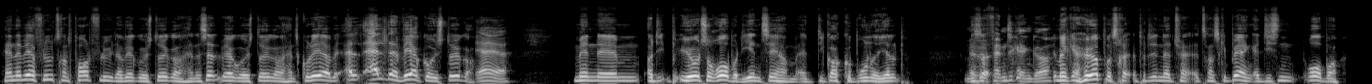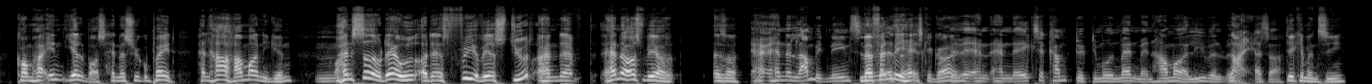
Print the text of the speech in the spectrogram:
han er ved at flyve transportfly, der er ved at gå i stykker. Han er selv ved at gå i stykker. Hans kolleger, er ved- alt, alt er ved at gå i stykker. Ja, ja. Men, øhm, og de, i øvrigt så råber de ind til ham, at de godt kunne bruge noget hjælp. Men Altså- altså, hvad fanden skal han gøre? Man kan høre på, tra- på den der tra- transkribering, at de sådan råber, kom her ind, hjælp os, han er psykopat, han har hammeren igen. Mm. Og han sidder jo derude, og deres fly er ved at styrte, og han er, han er også ved at, altså, Han, han er lam i den ene side. hvad fanden vil I have, jeg skal gøre? han, han er ikke så kampdygtig mod en mand med en hammer alligevel. vel? Nej, Altså, det kan man sige.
